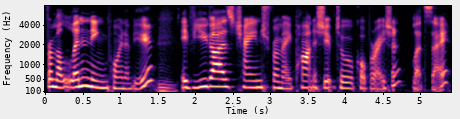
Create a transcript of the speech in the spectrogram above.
from a lending point of view, mm. if you guys change from a partnership to a corporation, let's say,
